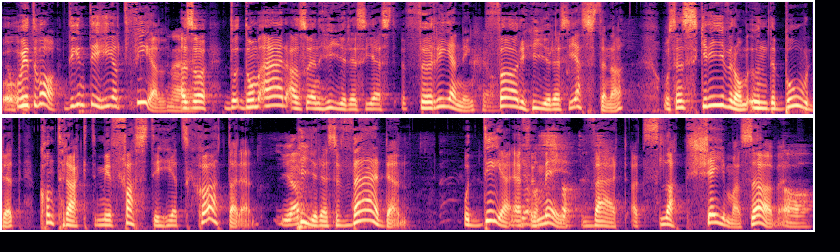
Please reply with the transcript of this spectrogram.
Och vet du vad? Det är inte helt fel. Nej. Alltså, de, de är alltså en hyresgästförening för hyresgästerna. Och sen skriver de under bordet kontrakt med fastighetsskötaren. Ja. Hyresvärden. Och det är för mig slut. värt att slut-shameas över. Ja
